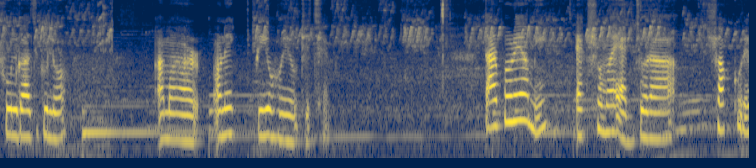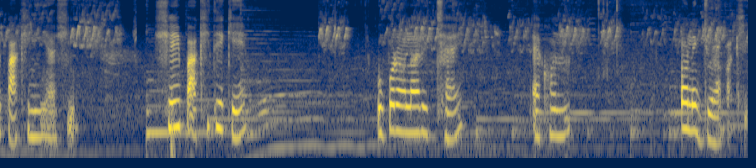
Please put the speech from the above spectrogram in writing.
ফুল গাছগুলো আমার অনেক প্রিয় হয়ে উঠেছে। তারপরে আমি এক সময় একজোড়া শখ করে পাখি নিয়ে আসি। সেই পাখি থেকে উপরওয়ালার ইচ্ছায় এখন অনেক জোড়া পাখি।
